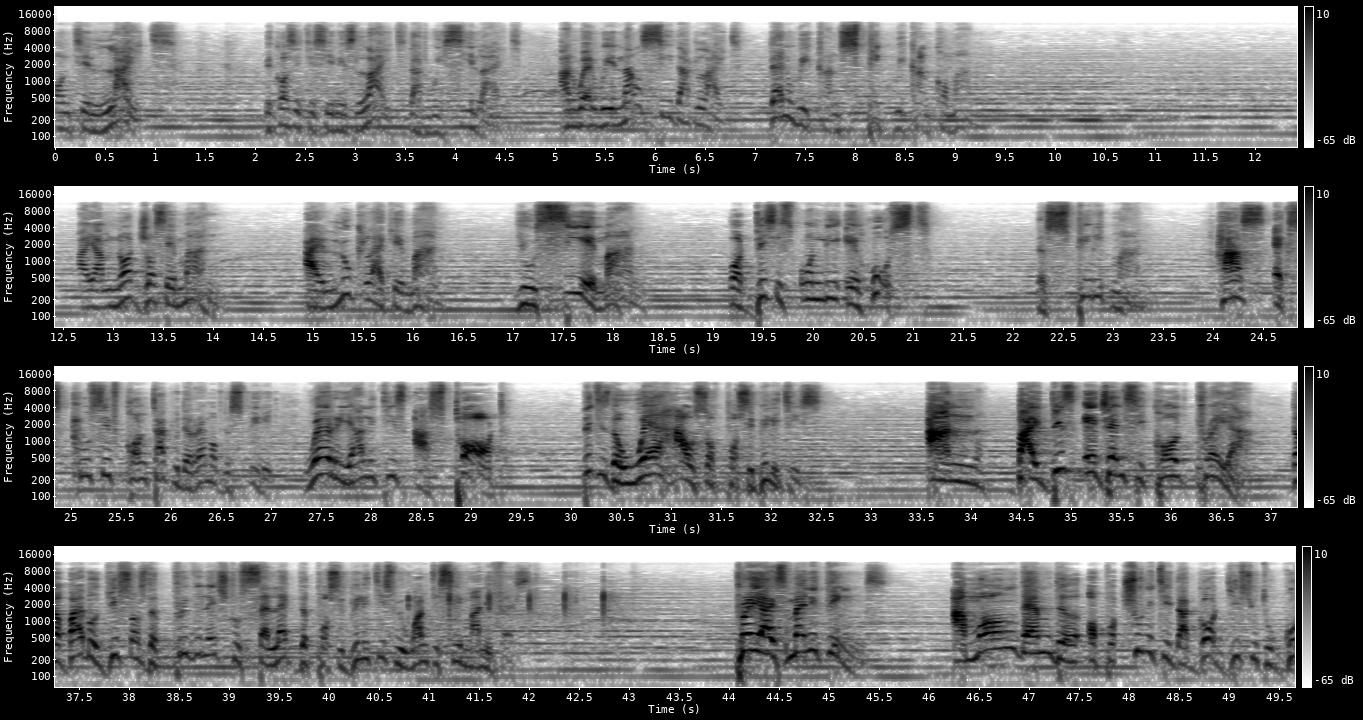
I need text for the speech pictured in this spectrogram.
until light because it is in his light that we see light. And when we now see that light then we can speak we can command. I am not just a man. I look like a man. You see a man. But this is only a host. The spirit man has exclusive contact with the realm of the spirit where realities are stored this is the warehouse of possibilities. And by this agency called prayer the bible gives us the privilege to select the possibilities we want to see manifest. Prayer is many things. Among them the opportunity that god gives you to go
